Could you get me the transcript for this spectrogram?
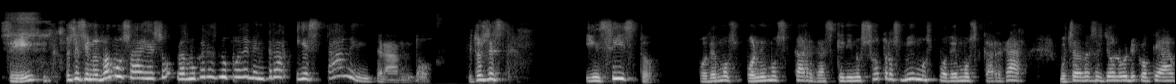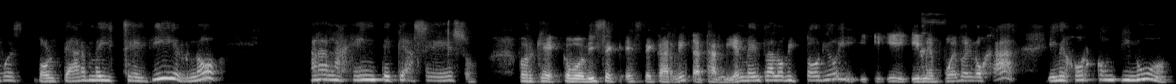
¿Sí? Entonces, si nos vamos a eso, las mujeres no pueden entrar y están entrando. Entonces, insisto, podemos, ponemos cargas que ni nosotros mismos podemos cargar. Muchas veces yo lo único que hago es voltearme y seguir, ¿no? Para la gente que hace eso. Porque, como dice este Carlita, también me entra lo victorio y, y, y, me puedo enojar y mejor continúo.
